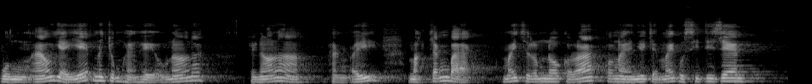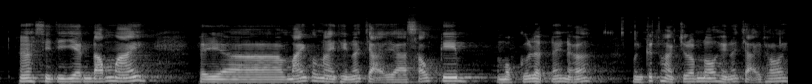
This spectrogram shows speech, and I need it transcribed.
quần áo giày dép, nói chung hàng hiệu nó đó. Thì nó là hàng ý mặt trắng bạc máy Chrono Craft con này như chạy máy của Citizen. Ha Citizen đóng máy. Thì uh, máy con này thì nó chạy à, uh, 6 kim một cửa lịch đấy nữa. Mình kích hoạt Chrono thì nó chạy thôi.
